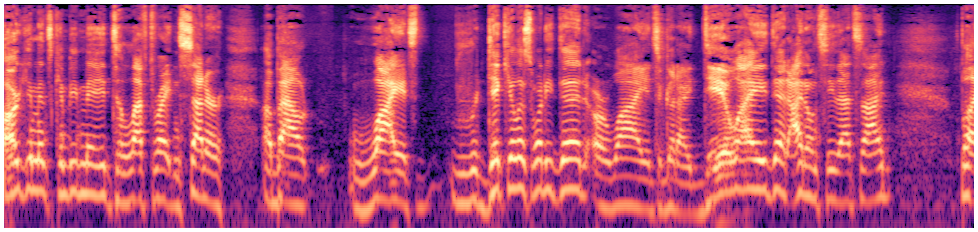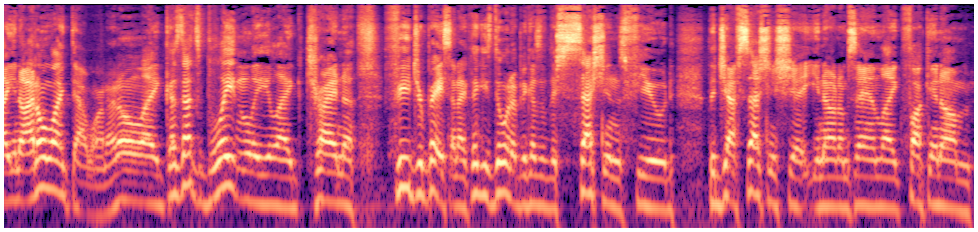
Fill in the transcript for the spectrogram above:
Arguments can be made to left, right, and center about why it's ridiculous what he did or why it's a good idea why he did. I don't see that side. But you know, I don't like that one. I don't like because that's blatantly like trying to feed your base, and I think he's doing it because of the Sessions feud, the Jeff Sessions shit. You know what I'm saying? Like fucking um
